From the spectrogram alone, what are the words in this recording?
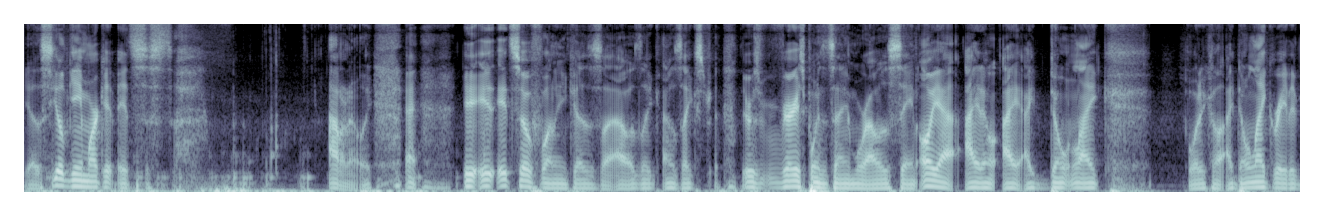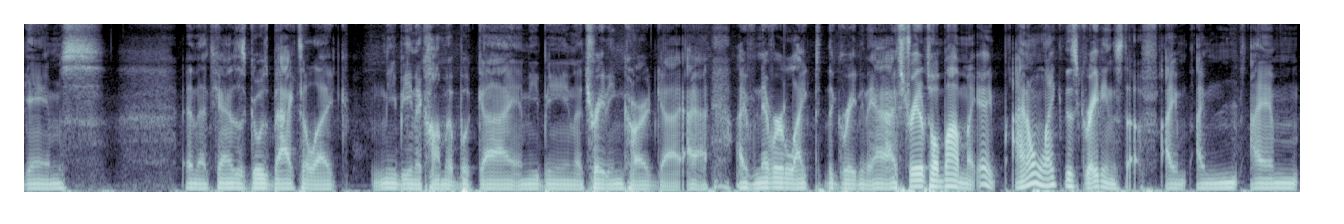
Yeah, the sealed game market, it's just I don't know, like. It, it, it's so funny because I was like I was like there was various points in time where I was saying oh yeah I don't I, I don't like what do you call it I don't like graded games and that kind of just goes back to like me being a comic book guy and me being a trading card guy. I I've never liked the grading thing. I, straight up told Bob, I'm like, hey, I don't like this grading stuff. I I'm I am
